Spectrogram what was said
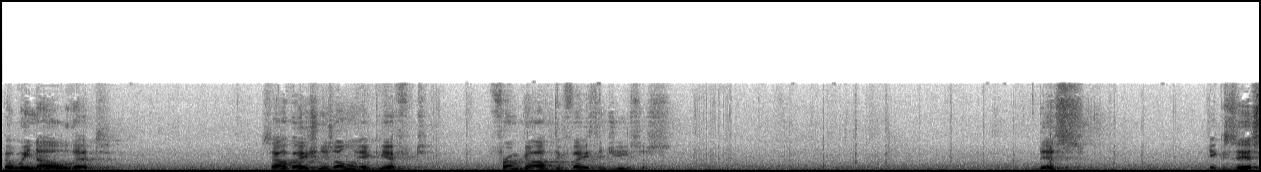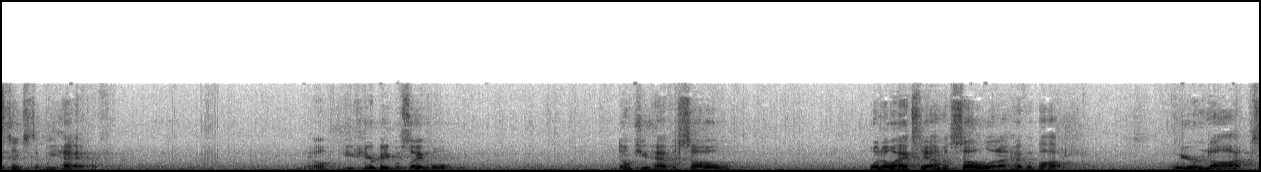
But we know that salvation is only a gift from God through faith in Jesus. This existence that we have, you know, you hear people say, well, don't you have a soul? Well, no, actually, I'm a soul and I have a body. We are not,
